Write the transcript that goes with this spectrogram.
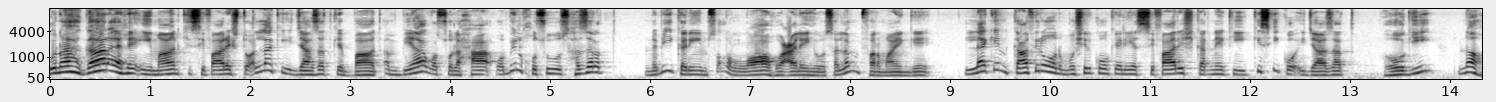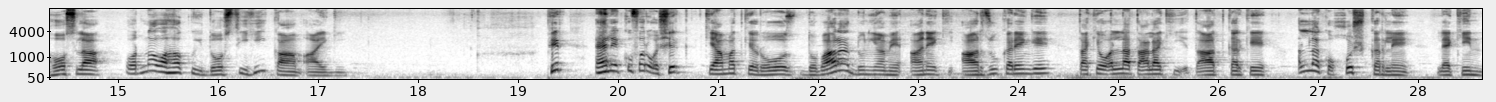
گناہ گار اہل ایمان کی سفارش تو اللہ کی اجازت کے بعد انبیاء و صلحاء و بالخصوص حضرت نبی کریم صلی اللہ علیہ وسلم فرمائیں گے۔ لیکن کافروں اور مشرقوں کے لیے سفارش کرنے کی کسی کو اجازت ہوگی، نہ حوصلہ اور نہ وہاں کوئی دوستی ہی کام آئے گی۔ پھر اہل کفر و شرک قیامت کے روز دوبارہ دنیا میں آنے کی آرزو کریں گے تاکہ وہ اللہ تعالیٰ کی اطاعت کر کے اللہ کو خوش کر لیں، لیکن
